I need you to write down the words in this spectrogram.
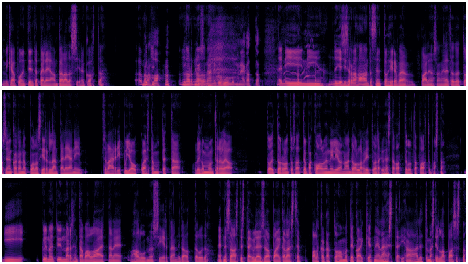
Mikä pointti niitä pelejä on pelata siinä kohtaa? päällekkäin. Raha. No, No, no, niin kuin hullu menee katsoa. niin, niin. No, ja siis rahahan tässä nyt on hirveän paljon saneella, että tosiaan Kanadan puolella siirrellään pelejä, niin se vähän riippuu joukkueesta, mutta että oliko Montreal ja toi Toronto saatti jopa kolme miljoonaa dollaria tuoda yhdestä ottelutapahtumasta, niin kyllä mä nyt ymmärsin tavallaan, että ne haluaa myös siirtää niitä otteluita, että ne saa sitten sitä yleisöä paikalla ja sitten se palkkakattohommat ja kaikki, että ne lähde sitten ihan älyttömästi lapasesta.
